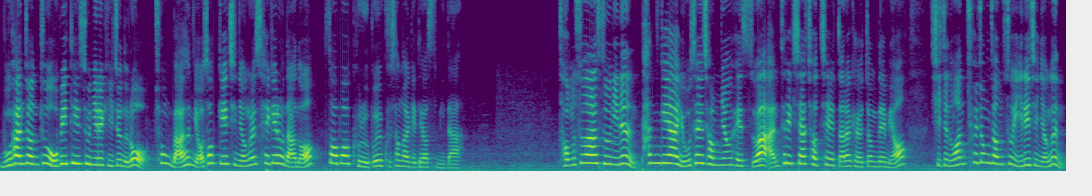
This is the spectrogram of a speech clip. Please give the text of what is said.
무한 전투 OBT 순위를 기준으로 총 46개 진영을 3개로 나눠 서버 그룹을 구성하게 되었습니다. 점수와 순위는 판게아 요새 점령 횟수와 안트릭시아 처치에 따라 결정되며 시즌1 최종 점수 1위 진영은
